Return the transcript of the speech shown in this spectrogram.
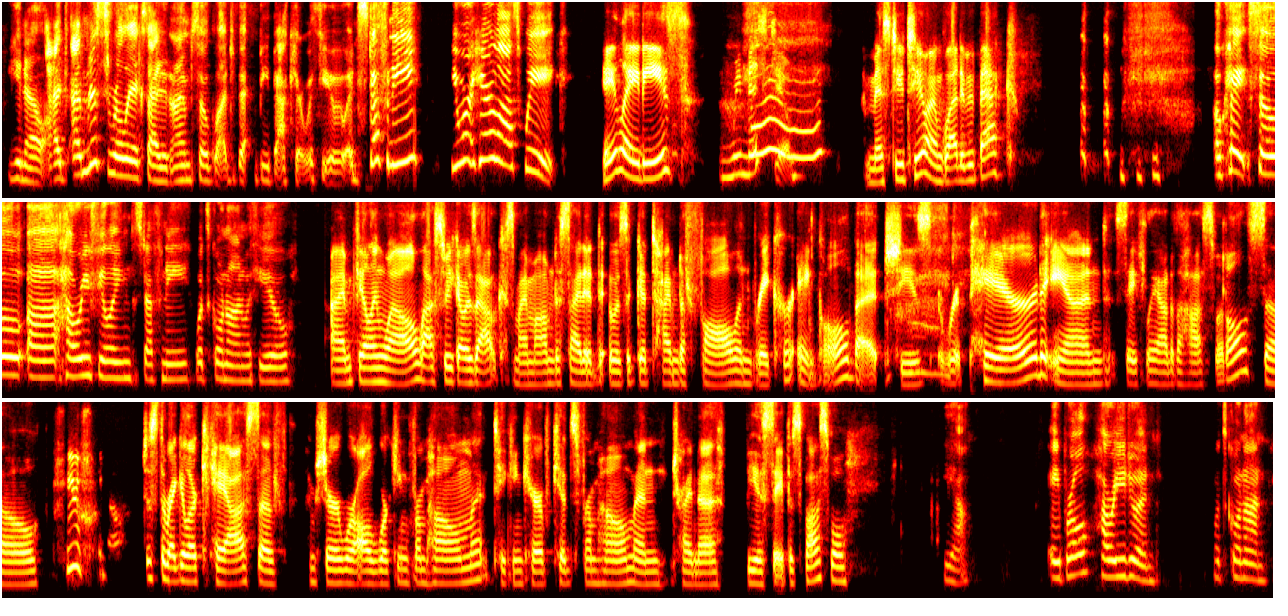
you know, I, I'm just really excited. I'm so glad to be back here with you. And Stephanie, you weren't here last week. Hey, ladies. We missed you. I missed you too. I'm glad to be back. Okay, so uh, how are you feeling, Stephanie? What's going on with you? I'm feeling well. Last week I was out because my mom decided it was a good time to fall and break her ankle, but she's repaired and safely out of the hospital. So Phew. just the regular chaos of, I'm sure we're all working from home, taking care of kids from home, and trying to be as safe as possible. Yeah. April, how are you doing? What's going on?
